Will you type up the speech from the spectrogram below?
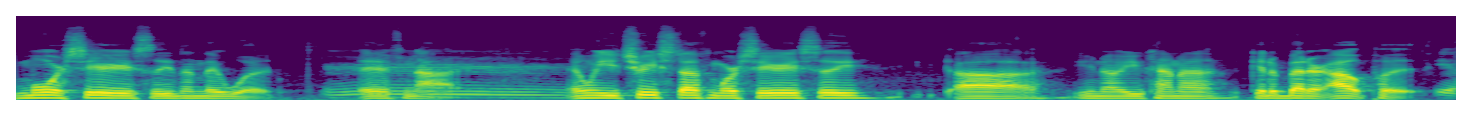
more seriously than they would if not and when you treat stuff more seriously uh, you know, you kind of get a better output. Yeah.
